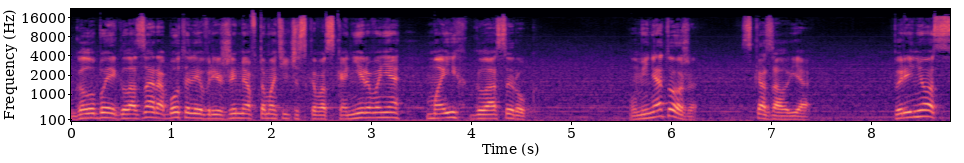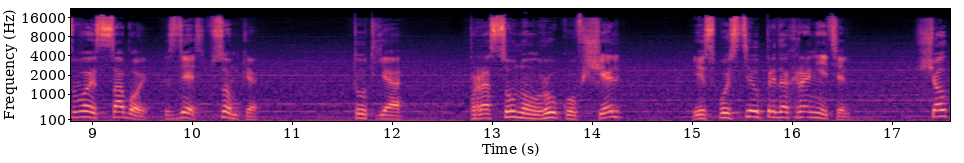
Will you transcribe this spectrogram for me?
Голубые глаза работали в режиме автоматического сканирования моих глаз и рук. «У меня тоже», – сказал я. Принес свой с собой, здесь, в сумке. Тут я просунул руку в щель и спустил предохранитель. Щелк.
